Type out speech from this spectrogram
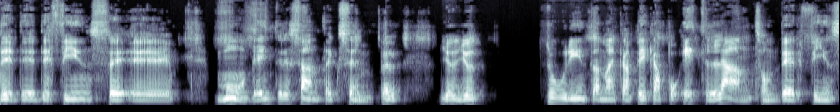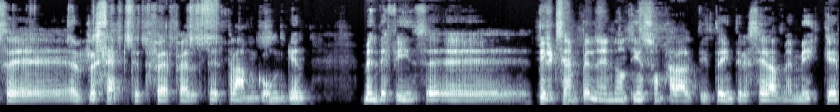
Det, det, det finns eh, många intressanta exempel. Jag, jag, tror inte att man kan peka på ett land som där finns eh, receptet för, för, för framgången. Men det finns eh, till exempel någonting som har alltid intresserat mig mycket.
